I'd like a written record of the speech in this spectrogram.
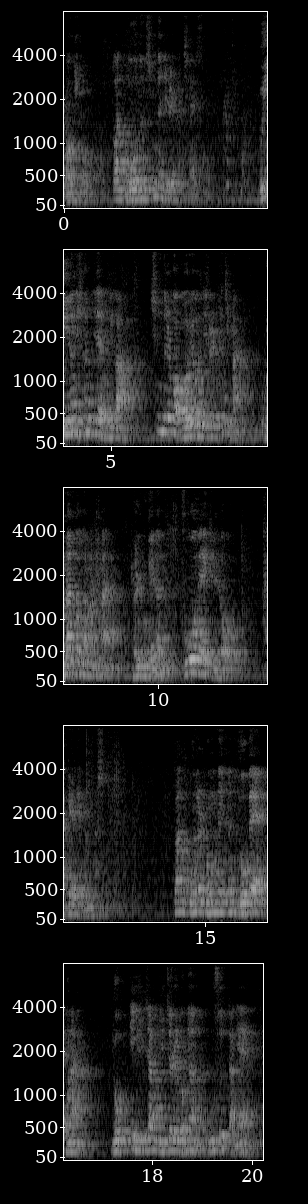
먹이고 또한 모든 힘든 일을 같이 하였습니다. 의인은 현재 우리가 힘들고 어려운 일을 하지만 고난도 당하지만 결국에는 구원의 길로 가게 되는 것입니다. 또한 오늘 본문에 있는 욥의 고난, 욥기 1장 1절을 보면 우수 땅에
